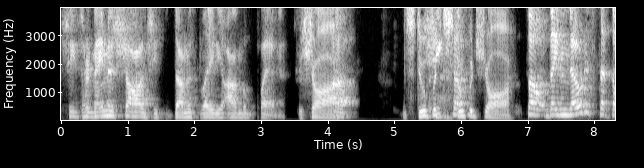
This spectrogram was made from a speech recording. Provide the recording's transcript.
She's her name is Shaw, and she's the dumbest lady on the planet. shaw Uh, stupid she- so- stupid shaw So they notice that the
